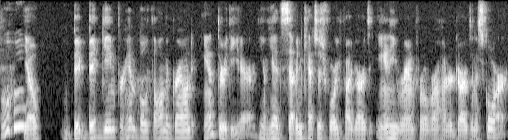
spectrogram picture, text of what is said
Woo-hoo. you know, big big game for him both on the ground and through the air. You know, he had seven catches, 45 yards, and he ran for over 100 yards and a score.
